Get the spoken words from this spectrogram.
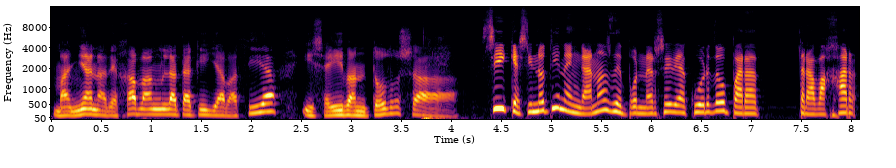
mañana dejaban la taquilla vacía y se iban todos a... Sí, que si no tienen ganas de ponerse de acuerdo para trabajar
